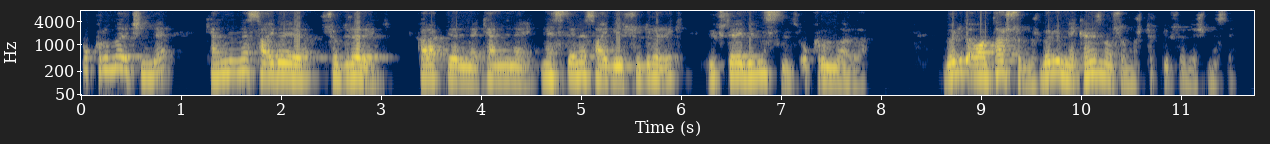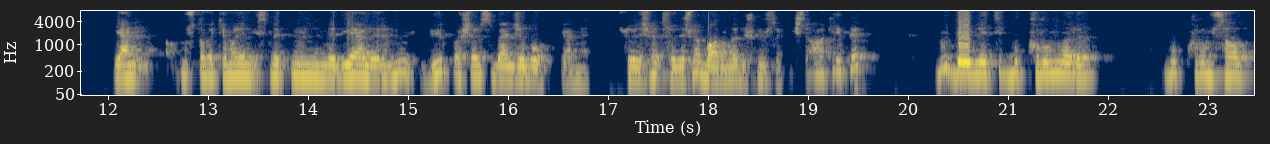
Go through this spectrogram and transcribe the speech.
o kurumlar içinde kendine saygıyı sürdürerek, karakterine, kendine, mesleğine saygıyı sürdürerek yükselebilmişsiniz o kurumlarda. Böyle bir avantaj sunmuş, böyle bir mekanizma sunmuş Türklük Sözleşmesi. Yani Mustafa Kemal'in, İsmet İnönü'nün ve diğerlerinin büyük başarısı bence bu. Yani sözleşme, sözleşme bağlamında düşünürsek. İşte AKP bu devleti, bu kurumları, bu kurumsal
